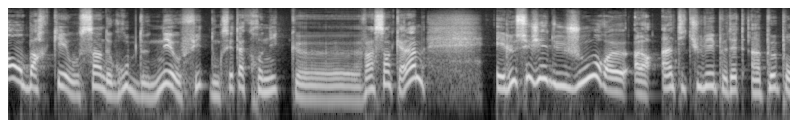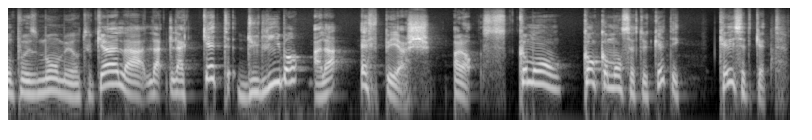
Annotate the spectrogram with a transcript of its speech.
embarqué au sein de groupes de néophytes. Donc, c'est ta chronique, euh, Vincent Calam. Et le sujet du jour, euh, alors intitulé peut-être un peu pompeusement, mais en tout cas, la, la, quête du libre à la FPH. Alors, comment, quand commence cette quête quelle est cette quête?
